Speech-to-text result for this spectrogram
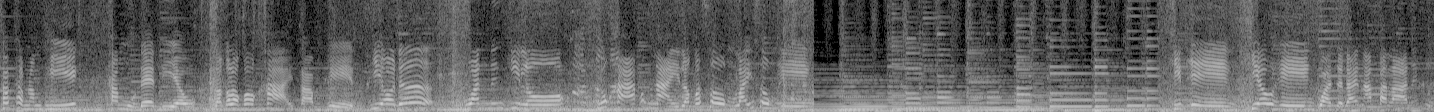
ชอบทำน้ำพริกทำหมูแดดเดียว แล้วก็เราก็ขายตามเพจพี่ออเดอร์วันหนึ่งกิโล ลูกค้าคนไหนเราก็ส่งไล่ส่งเองคิดเองเคี่ยวเองกว่าจะได้น้ำปลาร้านี่คือ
